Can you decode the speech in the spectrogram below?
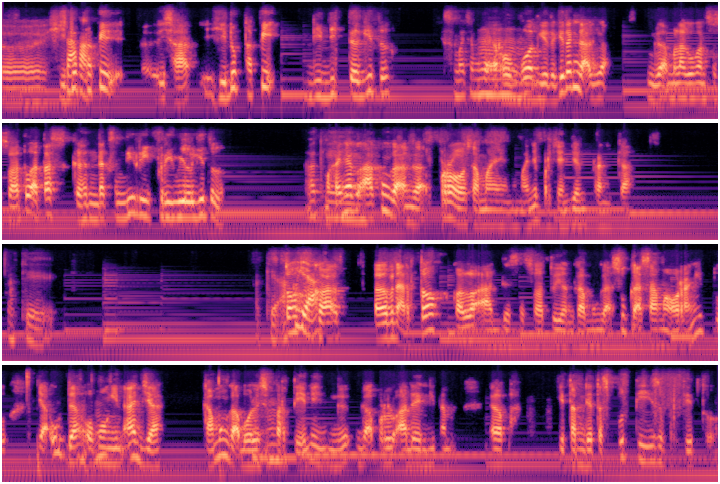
uh, hidup Syarat. tapi hidup tapi didikte gitu semacam kayak hmm. robot gitu kita nggak nggak nggak melakukan sesuatu atas kehendak sendiri free will gitu loh okay. makanya aku nggak nggak pro sama yang namanya perjanjian pranikah oke okay. oke okay, toh ya. uh, benar toh kalau ada sesuatu yang kamu nggak suka sama orang itu ya udah mm -hmm. omongin aja kamu nggak boleh mm -hmm. seperti ini nggak perlu ada yang hitam eh, apa hitam di atas putih seperti itu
